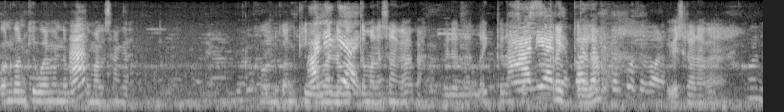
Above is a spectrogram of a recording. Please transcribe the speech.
कोण कोण किवळ म्हणणं बघतं मला सांगा. कोण कोण किवळ म्हणणं बघतं मला सांगा का? व्हिडिओला लाईक करा सबस्क्राईब करायला विसरा नका. गाडी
